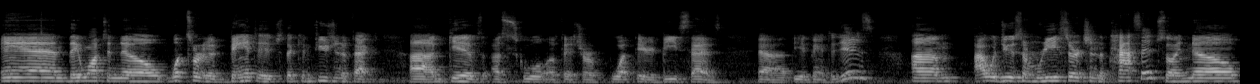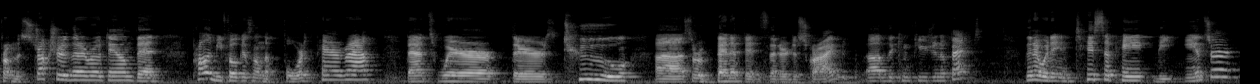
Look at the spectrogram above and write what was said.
and they want to know what sort of advantage the confusion effect uh, gives a school of fish or what theory B says uh, the advantage is. Um, I would do some research in the passage so I know from the structure that I wrote down that probably be focused on the fourth paragraph. That's where there's two uh, sort of benefits that are described of the confusion effect. Then I would anticipate the answer,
